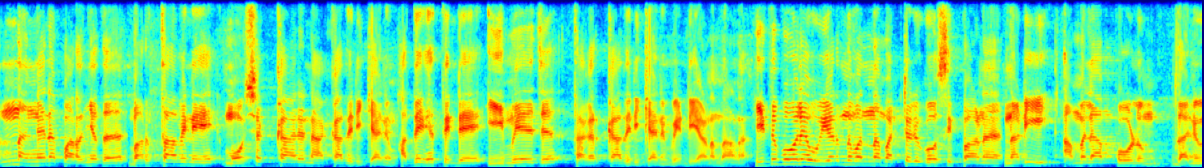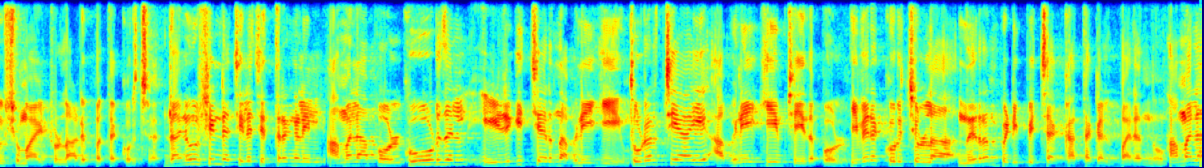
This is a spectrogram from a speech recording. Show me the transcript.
അന്ന് അങ്ങനെ പറഞ്ഞത് ഭർത്താവിനെ മോശക്കാരനാക്കാതിരിക്കാനും അദ്ദേഹത്തിന്റെ ഇമേജ് തകർക്കാതിരിക്കാനും വേണ്ടിയാണെന്നാണ്. ഇതുപോലെ ഉയർന്നു വന്ന മറ്റൊരു ഗോസിപ്പാണ് നടി അമല പോളും ധനുഷുമായിട്ടുള്ള അടുപ്പത്തെക്കുറിച്ച്. ധനുഷിന്റെ ചില ചിത്രങ്ങളിൽ അമല പോൾ കൂടുതൽ ഇഴുകിച്ചേർന്ന് അഭിനയിക്കുകയും തുടർച്ചയായി അഭിനയിക്കുകയും ചെയ്തപ്പോൾ ഇവരെക്കുറിച്ചുള്ള നിറം പിടിപ്പിച്ച കഥകൾ പരന്നു. അമല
